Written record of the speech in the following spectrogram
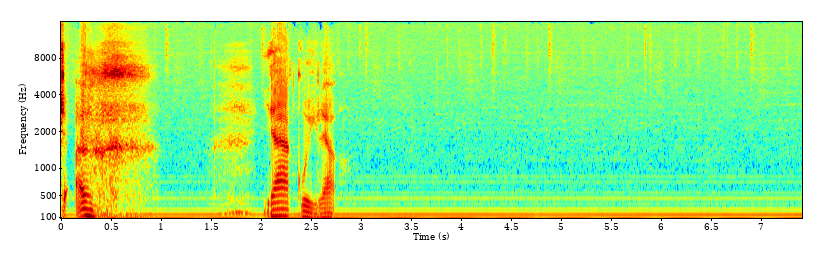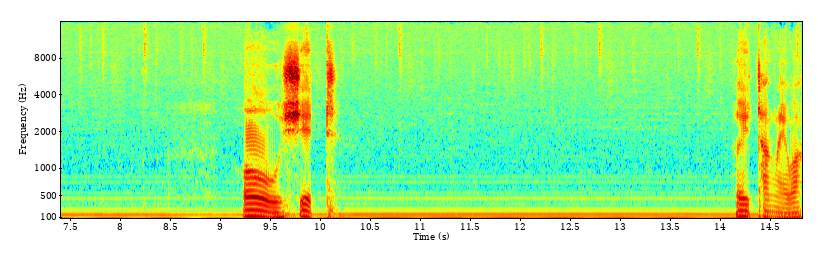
จะเออยากกุยแล้วโอ้ shit ฮ้ย ทางไหนวะ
